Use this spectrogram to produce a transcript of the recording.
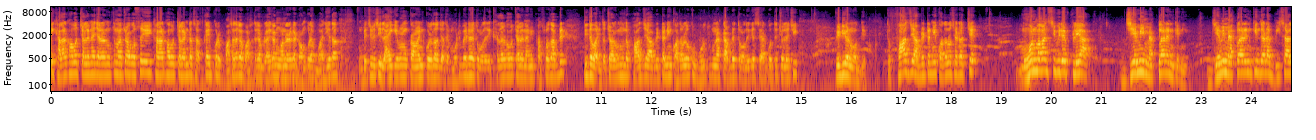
এই খেলার খবর চ্যানেলে যারা নতুন আছে, অবশ্যই এই খেলার খবর চ্যানেলটা সাবস্ক্রাইব করে পাশে থাকা পাশে থাকা ব্লাইকান ঘন্টাটাকে ডং করে বাজিয়ে দাও। বেশি বেশি লাইক এবং কমেন্ট করে দাও, যাতে মোটিভেট হয় তোমাদের এই খেলার খবর চ্যানেলে আমি ফার্স্ট ফার্স্ট আপডেট দিতে পারি। তো চলো বন্ধুরা ফার্স্ট যে আপডেটটা নিয়ে কথা হলো, খুব গুরুত্বপূর্ণ একটা আপডেট তোমাদেরকে শেয়ার করতে চলেছি। ভিডিওর মধ্যে। তো ফার্স্ট যে আপডেটটা নিয়ে কথা হলো, সেটা হচ্ছে মোহনবাগান শিবিরের প্লেয়ার জেমি ম্যাকলারেনকে নিয়ে। জেমি ম্যাকলারেন কিন্তু একটা বিশাল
